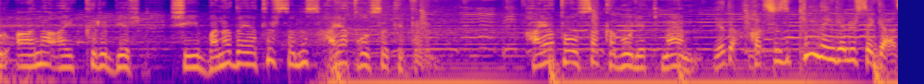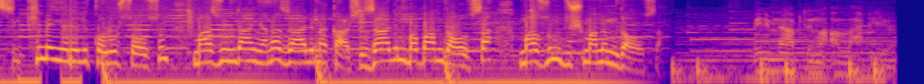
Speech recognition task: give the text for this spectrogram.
Kur'an'a aykırı bir şeyi bana dayatırsanız hayat olsa teperim. Hayat olsa kabul etmem. Ya da haksızlık kimden gelirse gelsin, kime yönelik olursa olsun mazlumdan yana zalime karşı. Zalim babam da olsa, mazlum düşmanım da olsa. Benim ne yaptığımı Allah biliyor.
